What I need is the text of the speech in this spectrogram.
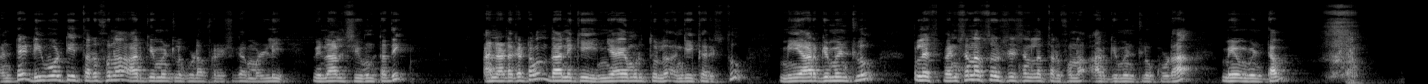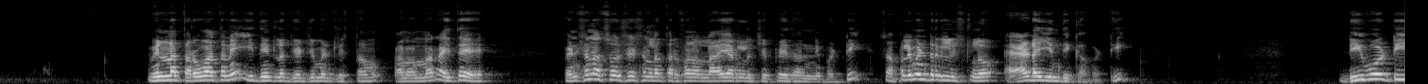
అంటే డిఓటి తరఫున ఆర్గ్యుమెంట్లు కూడా ఫ్రెష్గా మళ్ళీ వినాల్సి ఉంటుంది. అని అడగటం దానికి న్యాయమూర్తులు అంగీకరిస్తూ మీ ఆర్గ్యుమెంట్లు ప్లస్ పెన్షన్ అసోసియేషన్ల తరఫున ఆర్గ్యుమెంట్లు కూడా మేము వింటాం. విన్న తర్వాతనే ఈ దీంట్లో జడ్జిమెంట్లు ఇస్తాము అని అన్నారు. అయితే పెన్షన్ అసోసియేషన్ల తరఫున లాయర్లు చెప్పేదాన్ని బట్టి సప్లిమెంటరీ లిస్టులో యాడ్ అయ్యింది కాబట్టి డిఓటీ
